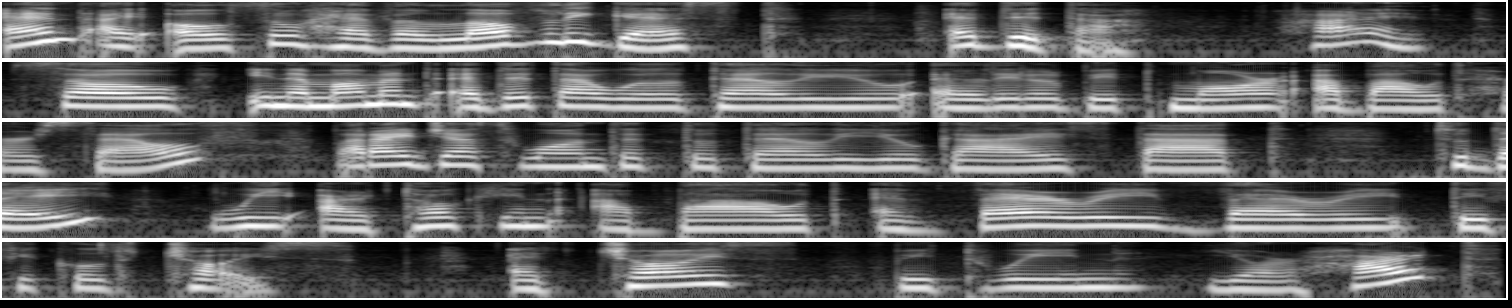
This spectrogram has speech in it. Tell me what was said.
And I also have a lovely guest, Edita. Hi. So, in a moment, Edita will tell you a little bit more about herself. But I just wanted to tell you guys that today we are talking about a very, very difficult choice a choice between your heart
